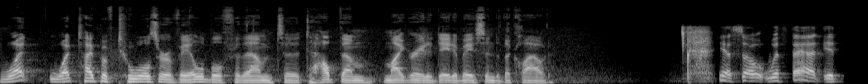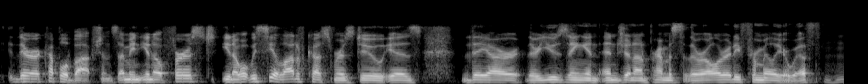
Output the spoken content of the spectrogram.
What what type of tools are available for them to to help them migrate a database into the cloud? Yeah, so with that, it there are a couple of options. I mean, you know, first, you know, what we see a lot of customers do is they are they're using an engine on premise that they're already familiar with. Mm-hmm.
